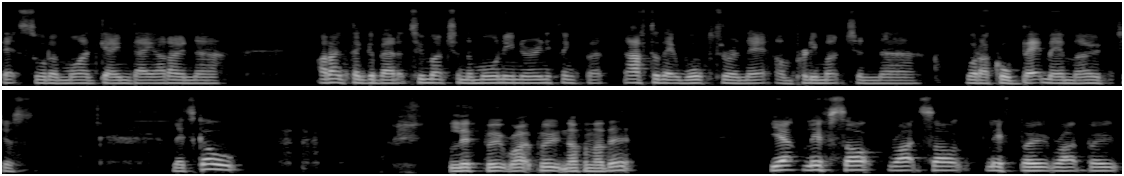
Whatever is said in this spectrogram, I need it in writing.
that's sort of my game day. I don't uh, I don't think about it too much in the morning or anything, but after that walkthrough and that, I'm pretty much in uh, what I call Batman mode. Just let's go. Left boot, right boot, nothing like that. Yeah, left sock, right sock, left boot, right boot.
